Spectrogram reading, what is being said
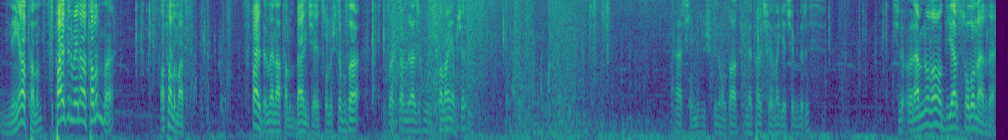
Neyi atalım? Spider-Man'i atalım mı? Atalım hadi. Spider-Man'i atalım bence. Sonuçta bu da uzaktan birazcık vuruş falan yapacağız. Her şeyimiz 3000 oldu. Artık metal çağına geçebiliriz. Şimdi önemli olan o diğer solo nerede?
